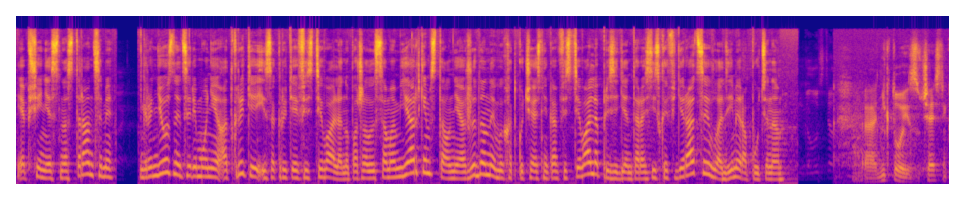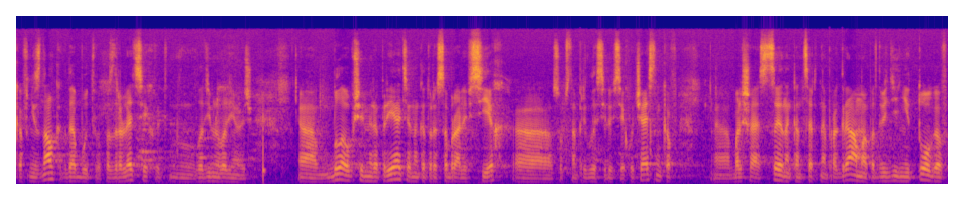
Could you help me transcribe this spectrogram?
и общение с иностранцами, Грандиозные церемонии открытия и закрытия фестиваля, но, пожалуй, самым ярким стал неожиданный выход к участникам фестиваля президента Российской Федерации Владимира Путина. Э, Никто из участников не знал, когда будет поздравлять всех Владимир Владимирович. Э, Было общее мероприятие, на которое собрали всех, э, собственно, пригласили всех участников. Э, Большая сцена, концертная программа, подведение итогов,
